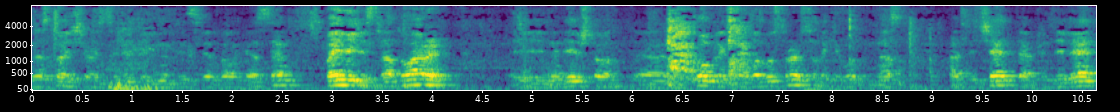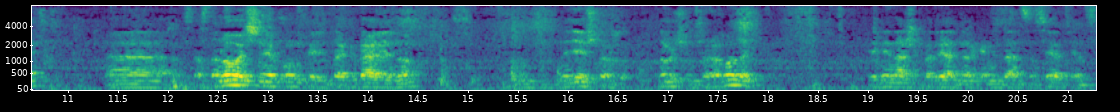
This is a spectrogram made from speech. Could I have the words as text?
настойчивости жителей на 30 лет ЛКСМ. Появились тротуары, и надеюсь, что э, комплексное благоустройство все-таки будет нас отличать, определять э, остановочные пункты и так далее. Но надеюсь, что научимся работать. Или наши подрядные организации все ответственность.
